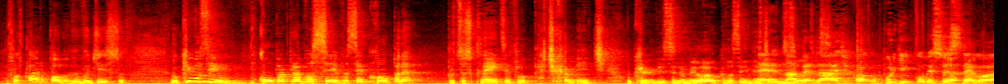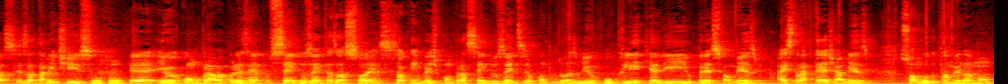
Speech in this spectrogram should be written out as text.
Ele falou, claro, Paulo, eu vivo disso. O que você compra para você? Você compra para os seus clientes? Ele falou, praticamente o que eu invisto no meu é o que você investe é, nos Na outros. verdade, por que começou esse negócio? Exatamente isso. Uhum. É, eu comprava, por exemplo, 100, 200 ações, só que em vez de comprar 100, 200, eu compro 2 mil. O clique ali e o preço é o mesmo. A estratégia é a mesma. Só muda o tamanho da mão.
